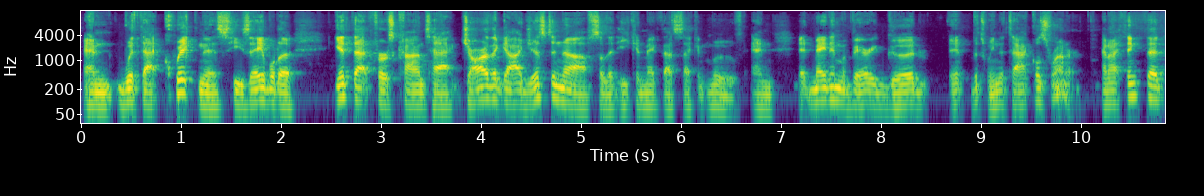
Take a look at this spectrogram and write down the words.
And with that quickness he's able to get that first contact, jar the guy just enough so that he can make that second move. And it made him a very good eh, between the tackles runner. And I think that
